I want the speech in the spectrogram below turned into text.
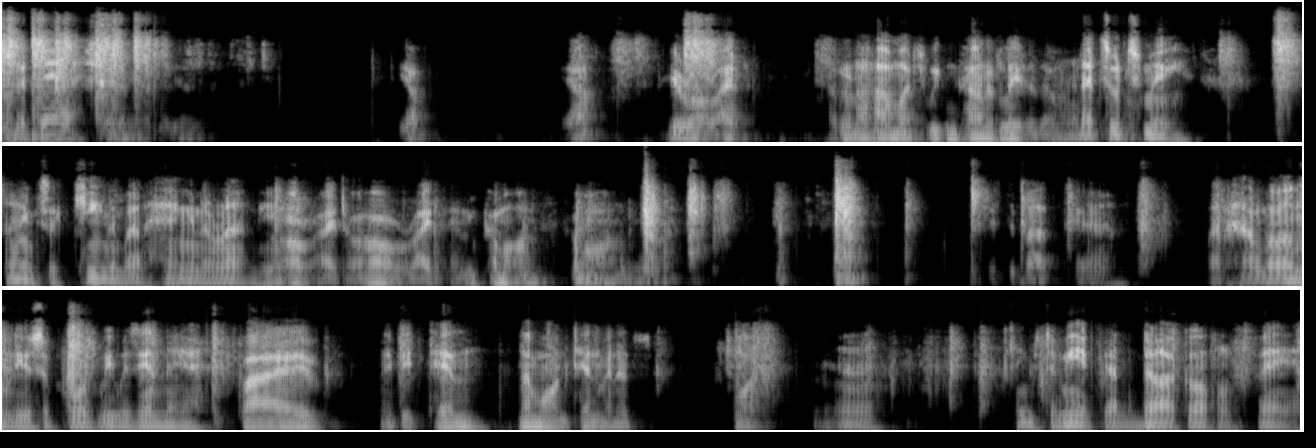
Is it there? Yep. Yeah. You're all right. I don't know how much. We can count it later, though. Well, that suits me. I ain't so keen about hanging around here. All right, all right. Then come on. Come on. About, uh, about how long do you suppose we was in there? Five, maybe ten. No more than ten minutes. What? Uh, seems to me it got dark awful fast.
